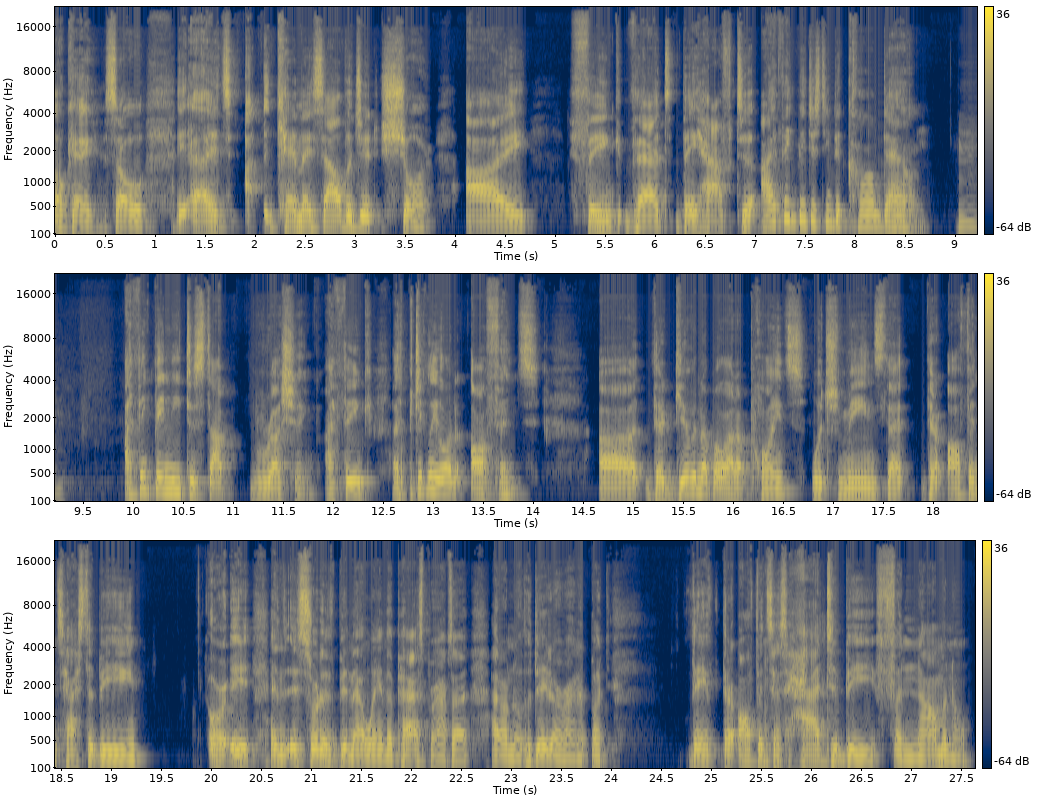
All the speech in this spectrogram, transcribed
Okay, so uh, it's uh, can they salvage it? Sure. I think that they have to. I think they just need to calm down. Hmm. I think they need to stop rushing. I think, uh, particularly on offense, uh, they're giving up a lot of points, which means that their offense has to be, or it, and it's sort of been that way in the past. Perhaps I, I don't know the data around it, but they their offense has had to be phenomenal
